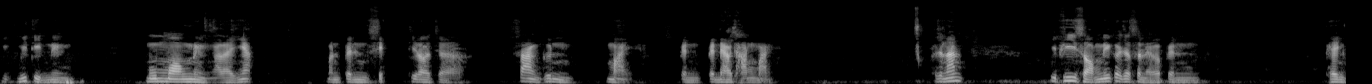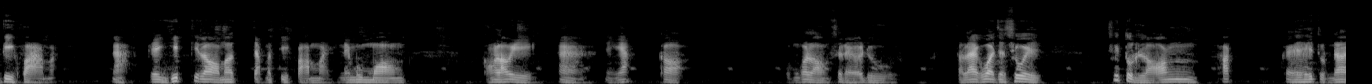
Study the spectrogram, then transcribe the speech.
อีกมิติหนึ่งมุมมองหนึ่งอะไรเงี้ย มันเป็นสิ่งที่เราจะสร้างขึ้นใหม่ เป็นเป็นแนวทางใหม่ เพราะฉะนั้น EP สองนี้ก็จะเสนอเป็นเพลงตีความอะ นะเพลงฮิตที่เราเอามาจับมาตีความใหม่ ในมุมมองของเราเองอ่าอย่างเงี้ยก็ผมก็ลองเสนอดู ตอนแรกว่าจะช่วยช่วยตุ่นร้องพักให้ตุ่นได้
